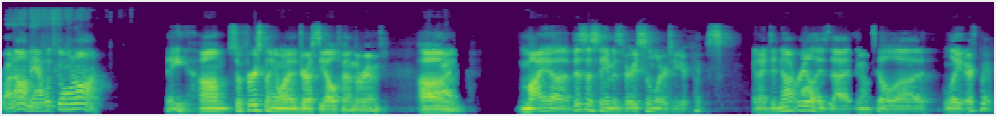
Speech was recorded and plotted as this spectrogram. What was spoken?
Right on, man. What's going on? Hey, um, so first thing I want to address the elephant in the room. Um, right. My uh, business name is very similar to yours, and I did not realize that until uh, later.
